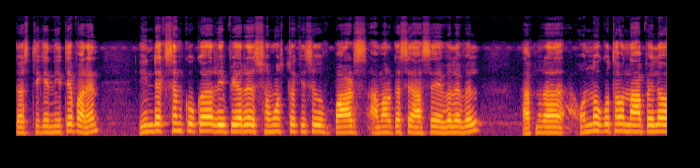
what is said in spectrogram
কাছ থেকে নিতে পারেন। ইন্ডাকশান কুকার রিপেয়ারের সমস্ত কিছু পার্টস আমার কাছে আছে অ্যাভেলেবেল আপনারা অন্য কোথাও না পেলেও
